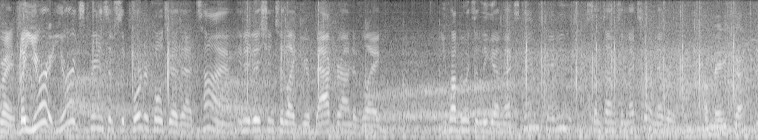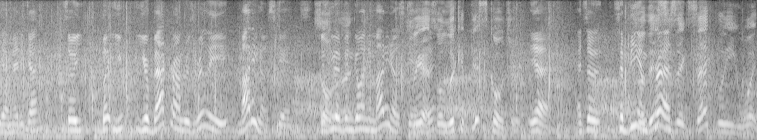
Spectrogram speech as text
Right, but your your experience of supporter culture at that time, in addition to like your background of like, you probably went to Liga MX games, maybe sometimes in Mexico, or never. America. Yeah, America. So, but you your background was really Marinos games, because So, you had been uh, going to Marinos games. So yeah, eh? so look at this culture. yeah, and so to be so impressed, this is exactly what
